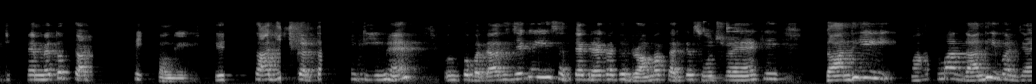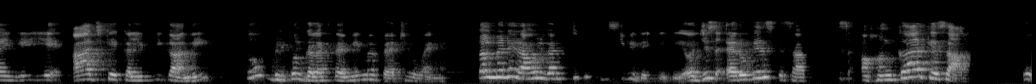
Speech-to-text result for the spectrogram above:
टीम में तो ठीक होंगी, ये साजिश करता टीम है, उनको बता दीजिएगा, ये सत्याग्रह का जो ड्रामा करके सोच रहे हैं कि गांधी, महात्मा गांधी बन जाएँगे, ये आज के कलयुगी गांधी तो बिल्कुल गलत फहमी में बैठे हुए हैं। कल मैंने राहुल गांधी जी की पीसी भी देखी थी, और जिस एरोगेंस के साथ, जिस अहंकार के साथ वो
